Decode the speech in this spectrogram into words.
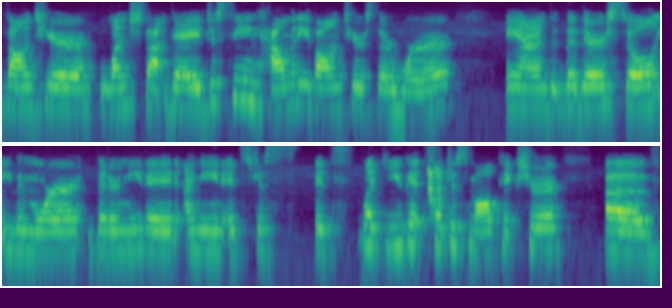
volunteer lunch that day, just seeing how many volunteers there were and that there are still even more that are needed. I mean, it's just, it's like you get such a small picture of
